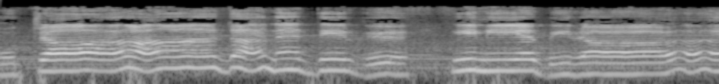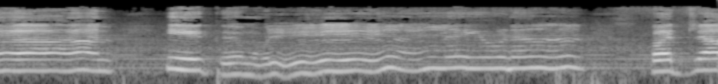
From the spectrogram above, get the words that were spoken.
முற்றாதனத்திற்கு இனிய பிரான். இக்கு முல்லையுடன் பற்றா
